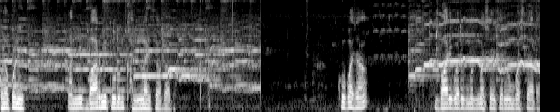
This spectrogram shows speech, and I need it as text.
फळं पण आहेत. आणि एक बार मी तोडून खाल्लेला आहे आता. खूप अशा बारीक बारीक मधमाशा याच्यावर येऊन बसतात आता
